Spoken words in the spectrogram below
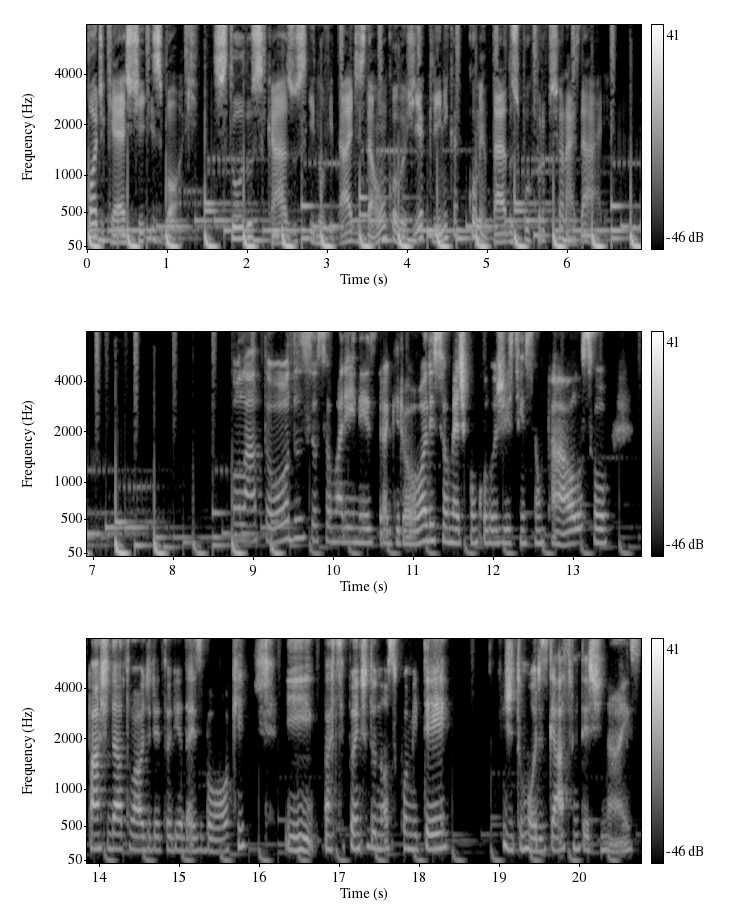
Podcast SBOC. Estudos, casos e novidades da oncologia clínica comentados por profissionais da área. Olá a todos, eu sou Maria Inês Braghiroli, sou médica oncologista em São Paulo, sou parte da atual diretoria da SBOC e participante do nosso comitê de tumores gastrointestinais.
